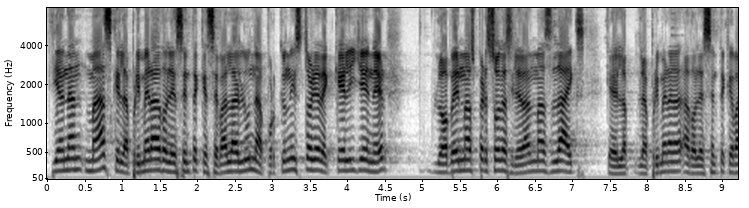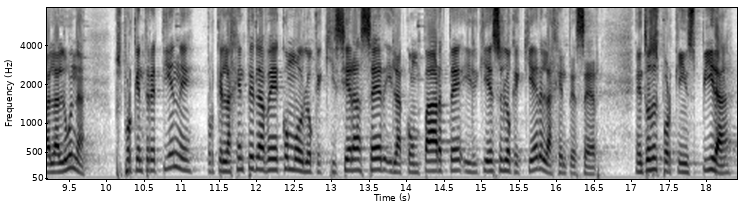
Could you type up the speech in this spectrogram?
tienen más que la primera adolescente que se va a la luna? Porque una historia de Kelly Jenner lo ven más personas y le dan más likes que la, primera adolescente que va a la luna. Pues porque entretiene, porque la gente la ve como lo que quisiera hacer y la comparte y eso es lo que quiere la gente ser. Entonces, porque inspira.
